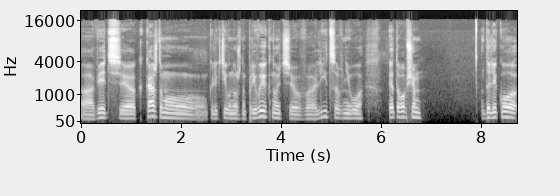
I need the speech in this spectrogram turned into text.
Ведь к каждому коллективу нужно привыкнуть, влиться в него. Это, в общем, далеко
